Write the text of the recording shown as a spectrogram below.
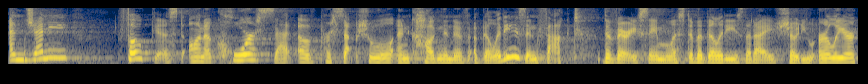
And Jenny focused on a core set of perceptual and cognitive abilities. In fact, the very same list of abilities that I showed you earlier.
